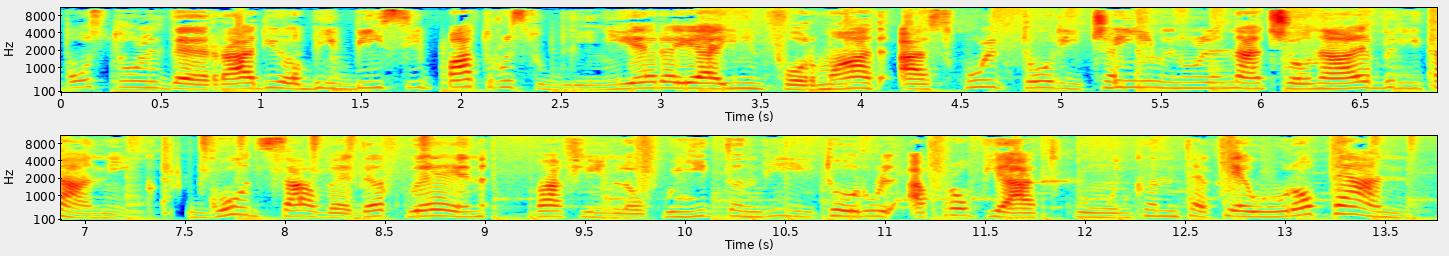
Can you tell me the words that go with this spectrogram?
postul de radio BBC 4 subliniere a informat ascultorii ce imnul național britanic, God Save the Queen, va fi înlocuit în viitorul apropiat cu un cântec european,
